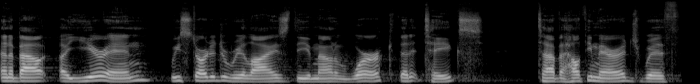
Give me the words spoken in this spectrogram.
And about a year in, we started to realize the amount of work that it takes to have a healthy marriage with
